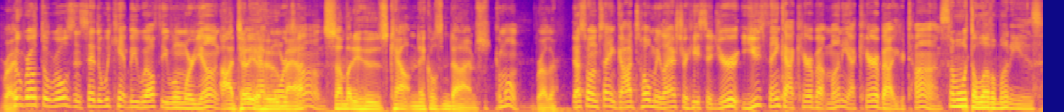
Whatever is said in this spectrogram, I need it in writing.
Right. Who wrote the rules and said that we can't be wealthy when we're young? I tell and you have who, more Matt. time? Somebody who's counting nickels and dimes, Come on. brother. That's what I'm saying. God told me last year. He said, "You're you think I care about money? I care about your time." Someone with the love of money is.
